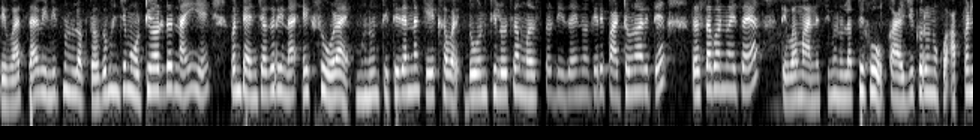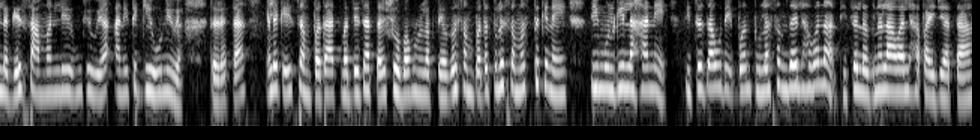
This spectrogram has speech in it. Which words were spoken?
तेव्हा आता विनीत म्हणू लागतो अगं म्हणजे मोठी ऑर्डर नाही आहे पण त्यांच्या घरी ना एक सोहळा आहे म्हणून तिथे त्यांना केक हवा आहे दोन किलोचा मस्त डिझाईन वगैरे पाठवणार आहे ते. तसा बनवायचा आहे तेव्हा मानसी म्हणू लागते हो काळजी करू नको. आपण लगेच सामान लिहून घेऊया आणि ते घेऊन येऊया. तर आता लगेच संपदा आतमध्ये जाता शोभा म्हणू लागते अगं संपदा तुला समजतं की नाही? ती मुलगी लहान आहे. तिचं जाऊ दे पण तुला समजायला हवं ना? तिचं लग्न लावायला पाहिजे आता.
